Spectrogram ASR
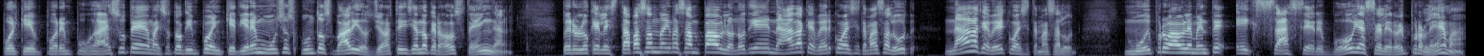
Porque por empujar su tema, su talking point, que tiene muchos puntos válidos, yo no estoy diciendo que no los tengan. Pero lo que le está pasando a IMA San Pablo no tiene nada que ver con el sistema de salud. Nada que ver con el sistema de salud. Muy probablemente exacerbó y aceleró el problema.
